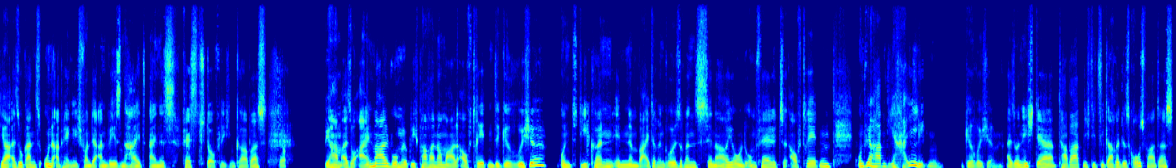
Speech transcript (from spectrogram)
ja also ganz unabhängig von der Anwesenheit eines feststofflichen Körpers. Ja. Wir haben also einmal womöglich paranormal auftretende Gerüche, und die können in einem weiteren, größeren Szenario und Umfeld auftreten. Und wir haben die heiligen Gerüche. Also nicht der Tabak, nicht die Zigarre des Großvaters,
